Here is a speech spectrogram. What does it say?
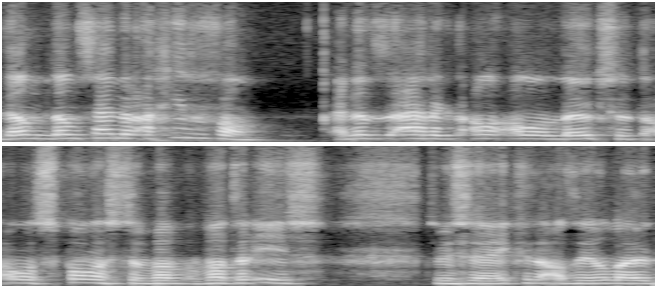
Dan, dan zijn er archieven van. En dat is eigenlijk het aller, allerleukste, het allerspannendste wat, wat er is. Dus ik vind het altijd heel leuk.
